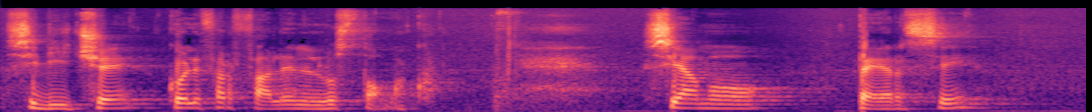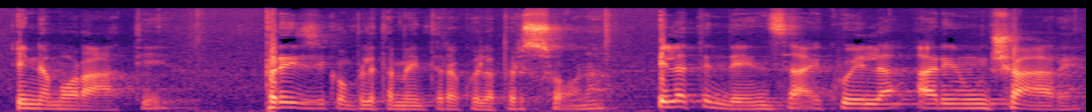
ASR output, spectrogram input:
si dice, con le farfalle nello stomaco. Siamo persi, innamorati, presi completamente da quella persona e la tendenza è quella a rinunciare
